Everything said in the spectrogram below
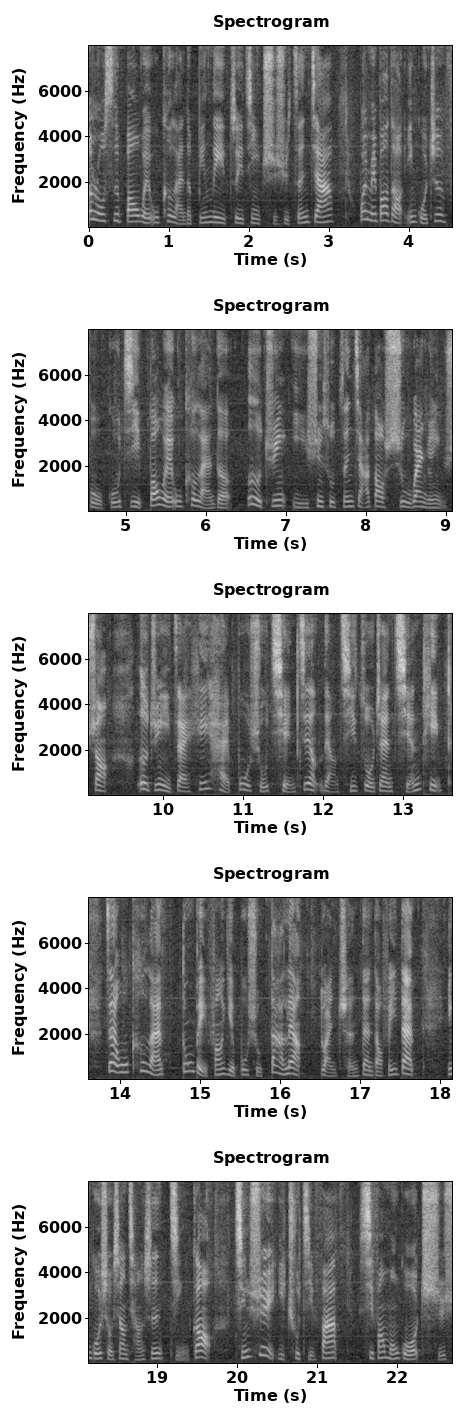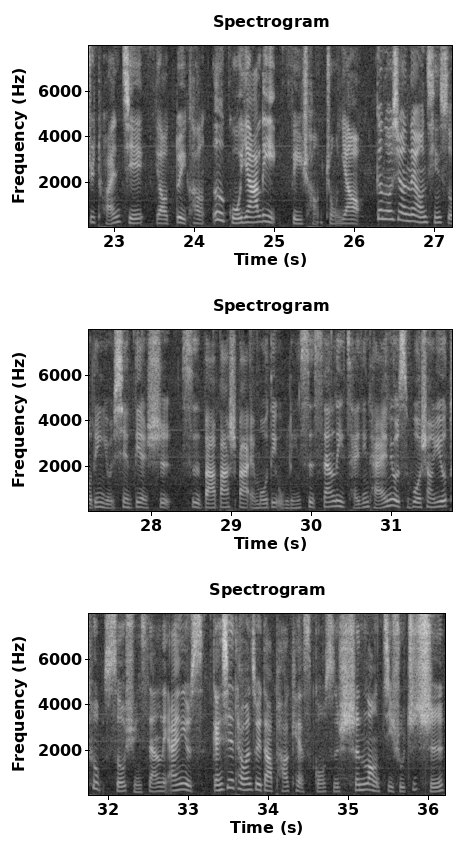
俄罗斯包围乌克兰的兵力最近持续增加。外媒报道，英国政府估计包围乌克兰的俄军已迅速增加到十五万人以上。俄军已在黑海部署潜舰两栖作战潜艇，在乌克兰东北方也部署大量短程弹道飞弹。英国首相强生警告，情绪一触即发。西方盟国持续团结，要对抗俄国压力非常重要。更多新闻内容，请锁定有线电视四八八十八 MOD 五零四三立财经台 iNews，或上 YouTube 搜寻三立 iNews。感谢台湾最大 Podcast 公司声浪技术支持。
